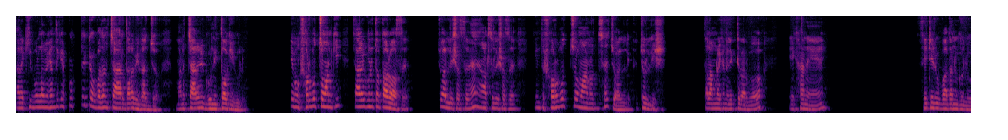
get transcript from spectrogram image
তাহলে কি বললাম এখান থেকে? প্রত্যেকটা উপাদান চার দ্বারা বিভাজ্য মানে চারের গণিতক এগুলো। এবং সর্বোচ্চ মান কি? চারের গুণিতক তো আরও আছে। চুয়াল্লিশ আছে হ্যাঁ? আটচল্লিশ আছে। কিন্তু সর্বোচ্চ মান হচ্ছে চুয়াল্লিশ চল্লিশ। তাহলে আমরা এখানে লিখতে পারব, এখানে সেটের উপাদানগুলো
